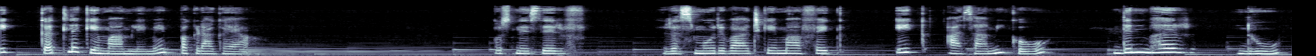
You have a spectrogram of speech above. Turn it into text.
एक कत्ल के मामले में पकड़ा गया। उसने सिर्फ़ रस्मो रिवाज के माफिक एक आसामी को दिन भर धूप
